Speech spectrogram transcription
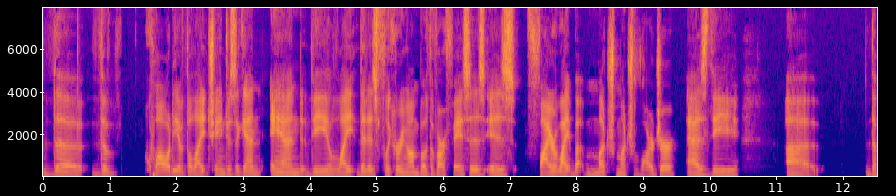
the the quality of the light changes again, and the light that is flickering on both of our faces is firelight, but much much larger as the uh, the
